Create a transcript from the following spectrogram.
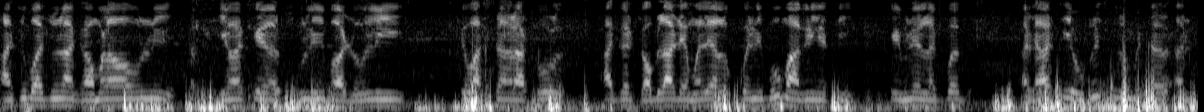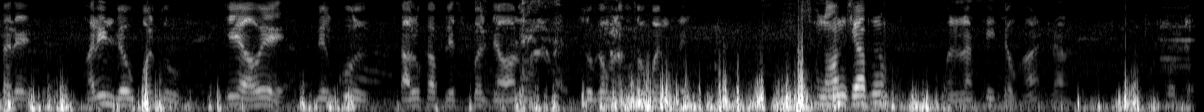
આજુબાજુના ગામડાઓની જેવા કે અરસુલી બારડોલી કે વાસણા રાઠોડ આગળ ચોબલા ડેમ આ લોકોની બહુ માગણી હતી કે એમને લગભગ અઢારથી ઓગણીસ કિલોમીટર અંતરે ફરીને જવું પડતું. એ હવે બિલકુલ તાલુકા પ્લેસ પર જવાનો સુગમ રસ્તો બનશે. શું નામ છે આપનું? બલરાજસિંહ ચૌહાણ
